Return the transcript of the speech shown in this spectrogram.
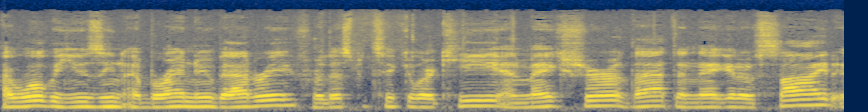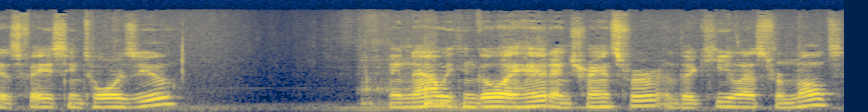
I will be using a brand new battery for this particular key and make sure that the negative side is facing towards you. And now we can go ahead and transfer the keyless remote.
